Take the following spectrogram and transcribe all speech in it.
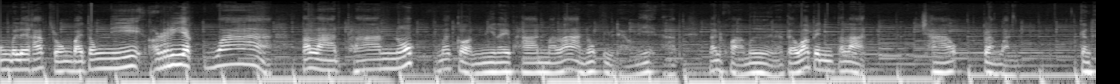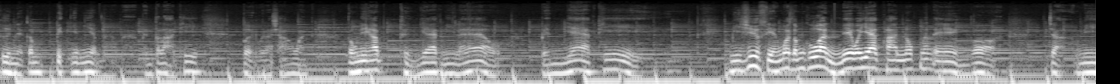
งไปเลยครับ ตรงไปตรงนี้เรียกว่าตลาดพลานนก เมื่อก่อนมีในายพรานมาล่านกอยู่แถวนี้นะครับ ด้านขวามือนะแต่ว่าเป็นตลาดเช้ากลางวัน กลางคืนเนี่ยก็ปิดเงียบๆนะครับเป็นตลาดที่เปิดเวลาเช้าวัน ตรงนี้ครับถึงแยกนี้แล้วเป็นแยกที่มีชื่อเสียงพอสมควร เรียกว่าแยกพลานนกนั่นเองก็จะมี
